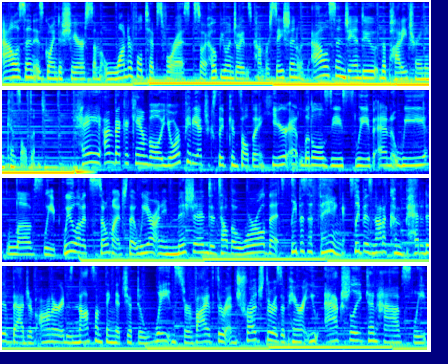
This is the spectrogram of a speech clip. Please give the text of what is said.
Allison is going to share some wonderful tips for us. So I hope you enjoy this conversation with Allison Jandu, the potty training consultant. Hey, I'm Becca Campbell, your pediatric sleep consultant here at Little Z Sleep, and we love sleep. We love it so much that we are on a mission to tell the world that sleep is a thing. Sleep is not a competitive badge of honor, it is not something that you have to wait and survive through and trudge through as a parent. You actually can have sleep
